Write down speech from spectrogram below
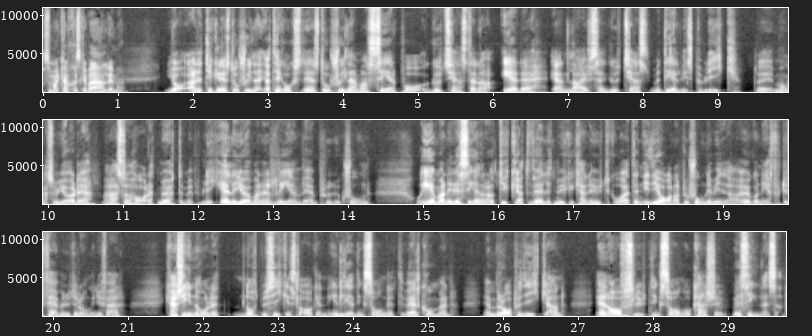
Som man kanske ska vara ärlig med. Ja, jag tycker det är en stor skillnad. Jag tänker också det är en stor skillnad när man ser på gudstjänsterna. Är det en livesänd gudstjänst med delvis publik? Det är många som gör det. Man alltså har ett möte med publik. Eller gör man en ren webbproduktion? Och är man i det senare och tycker att väldigt mycket kan utgå, att den ideala produktionen i mina ögon är 45 minuter lång ungefär. Kanske innehåller något musikinslag, en inledningssång, ett välkommen, en bra predikan, en avslutningssång och kanske välsignelsen.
